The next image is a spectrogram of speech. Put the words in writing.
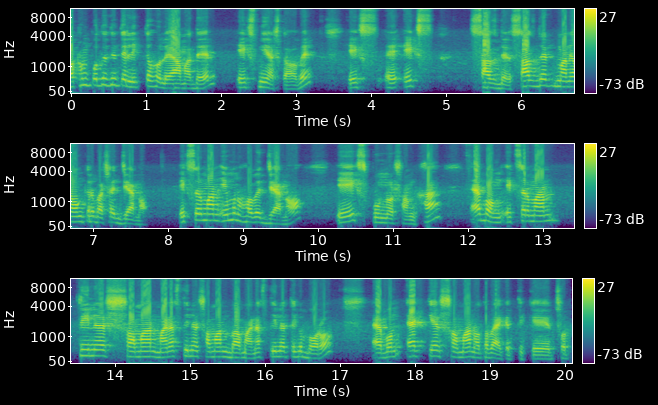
গঠন পদ্ধতিতে লিখতে হলে আমাদের এক্স নিয়ে আসতে হবে। এক্স এক্স সাজডেট সাজডেট মানে অঙ্কের ভাষায় যেন। এক্সের মান এমন হবে যেন এক্স পূর্ণ সংখ্যা এবং এক্সের মান তিনের সমান মাইনাস তিনের সমান বা মাইনাস তিনের থেকে বড় এবং একের সমান অথবা একের থেকে ছোট।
